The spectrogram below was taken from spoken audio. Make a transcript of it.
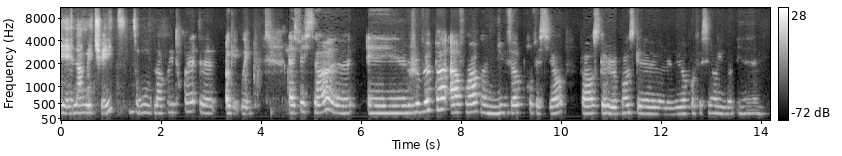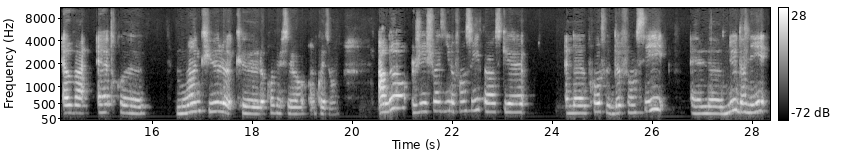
est la retraite. Donc, La retraite. euh, ok, oui. Elle fait ça euh, et je veux pas avoir un nouvel professeur parce que je pense que le nouveau professeur, il va- euh, elle va être euh, moins cool que le professeur en présent. Alors, j'ai choisi le français parce que le prof de français, elle nous donnait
